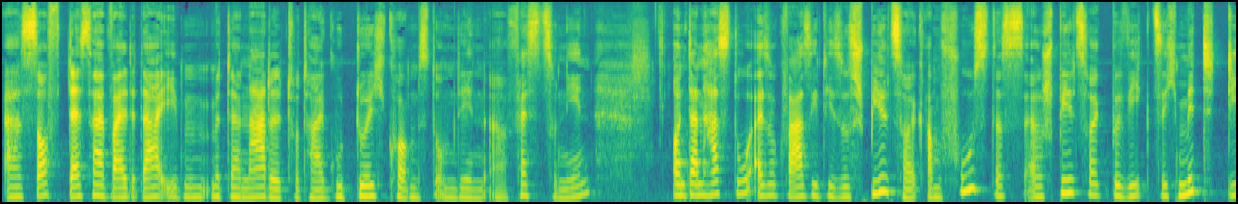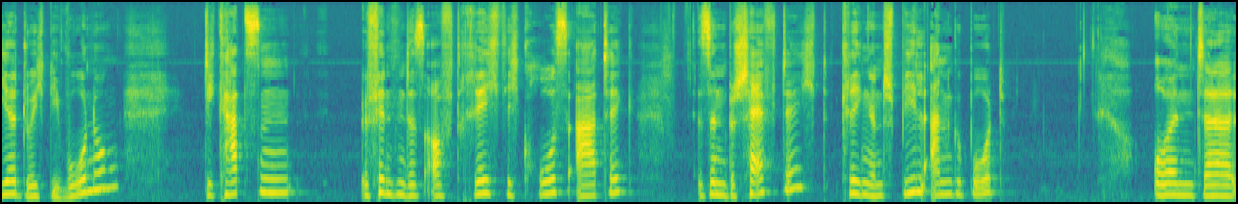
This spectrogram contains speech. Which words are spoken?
äh, soft deshalb, weil du da eben mit der Nadel total gut durchkommst, um den äh, festzunähen. Und dann hast du also quasi dieses Spielzeug am Fuß. Das äh, Spielzeug bewegt sich mit dir durch die Wohnung. Die Katzen finden das oft richtig großartig, sind beschäftigt, kriegen ein Spielangebot und äh,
